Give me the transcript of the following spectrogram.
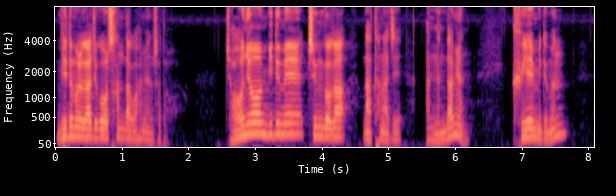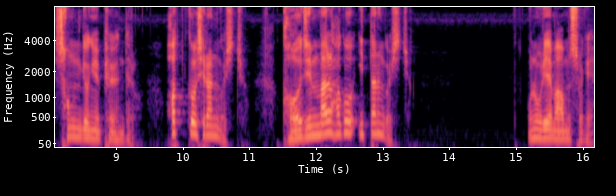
믿음을 가지고 산다고 하면서도 전혀 믿음의 증거가 나타나지 않는다면 그의 믿음은 성경의 표현대로 헛것이라는 것이죠. 거짓말하고 있다는 것이죠. 오늘 우리의 마음 속에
